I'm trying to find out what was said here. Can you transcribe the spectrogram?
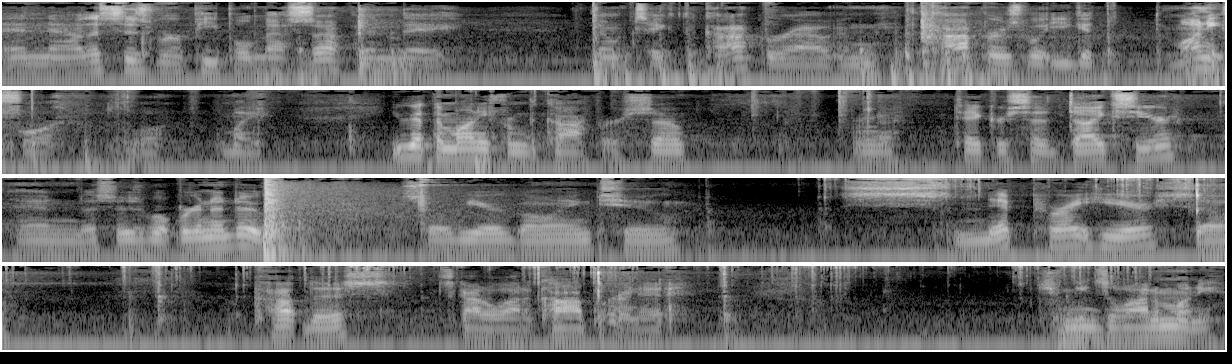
And now this is where people mess up and they don't take the copper out. And the copper is what you get the money for. Well, money. You get the money from the copper. So we're gonna take our set of dikes here, and this is what we're gonna do. So we are going to snip right here. So cut this. It's got a lot of copper in it, which means a lot of money.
